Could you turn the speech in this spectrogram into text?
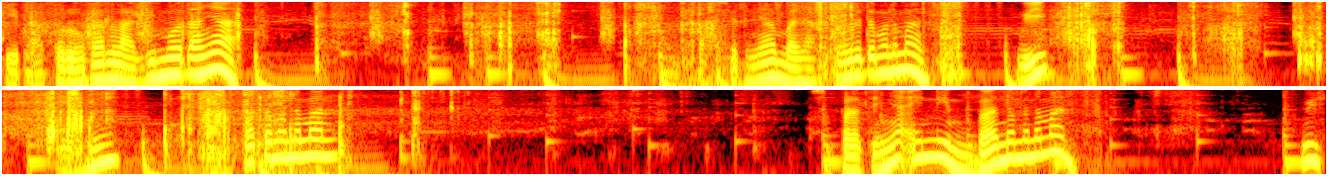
kita turunkan lagi muatannya pasirnya banyak sekali teman-teman. Wih. Ini apa teman-teman? Sepertinya ini ban teman-teman. Wih.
